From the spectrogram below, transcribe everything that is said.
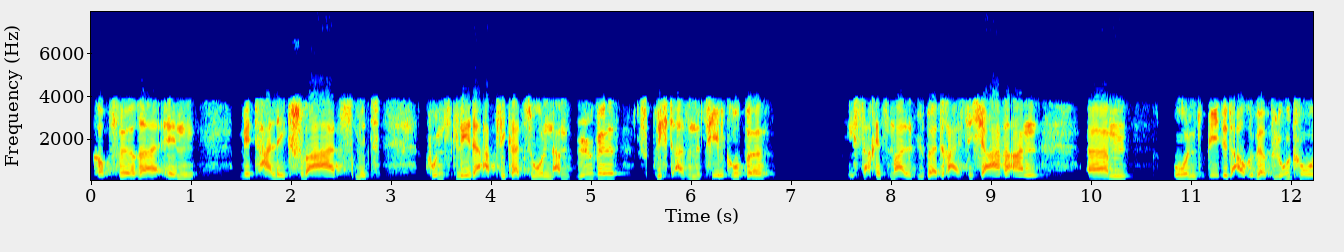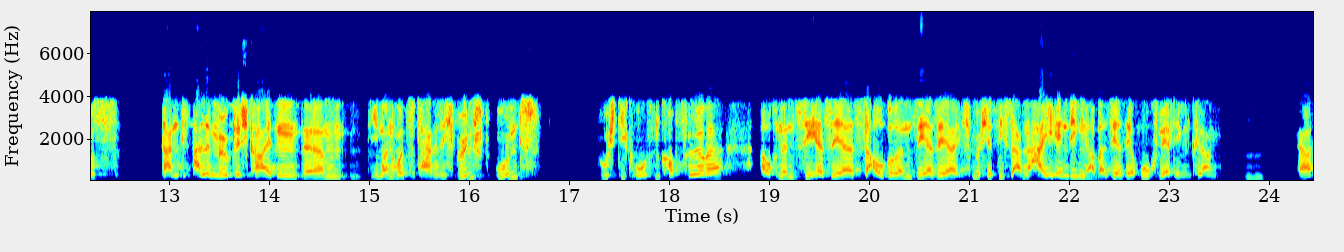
Kopfhörer in Metallic Schwarz mit Kunstleder-Applikationen am Bügel, spricht also eine Zielgruppe, ich sage jetzt mal über 30 Jahre an ähm, und bietet auch über Bluetooth dann alle Möglichkeiten, ähm, die man heutzutage sich wünscht und durch die großen Kopfhörer auch einen sehr, sehr sauberen, sehr, sehr, ich möchte jetzt nicht sagen high-endigen, aber sehr, sehr hochwertigen Klang. Mhm. Ja,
